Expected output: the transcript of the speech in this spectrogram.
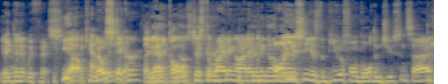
they did it with this. yeah. I can't No believe it, sticker, They made it gold. no just the sticker, writing the on it. on All there. you see is the beautiful golden juice inside.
